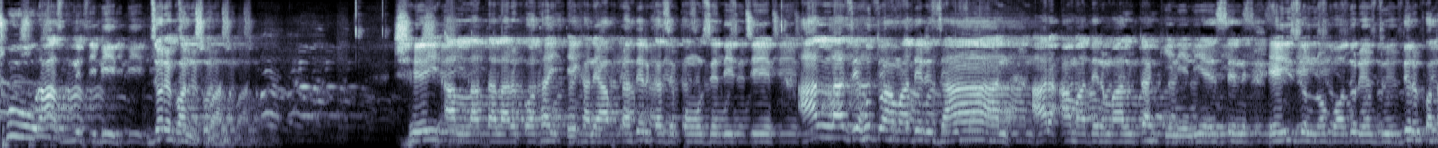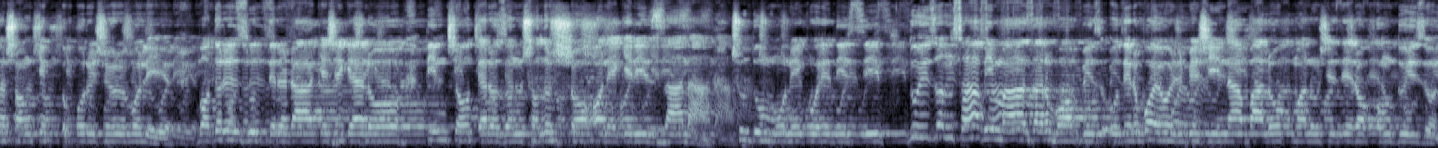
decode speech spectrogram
সুরাজনীতিবিদ। জোরে কন। সেই আল্লাহ তালার কথাই এখানে আপনাদের কাছে পৌঁছে দিচ্ছি। আল্লাহ যেহেতু আমাদের জান আর আমাদের মালটা কিনে নিয়েছেন এই জন্য বদরের যুদ্ধের কথা সংক্ষিপ্ত পরিসরে বলি। বদরের যুদ্ধের ডাক এসে গেল তিনশো তেরো জন সদস্য অনেকেরই জানা। শুধু মনে করে দিচ্ছি দুইজন সাহাবি মাজ আর মহাবিজ ওদের বয়স বেশি না বালক মানুষের যেরকম দুইজন।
